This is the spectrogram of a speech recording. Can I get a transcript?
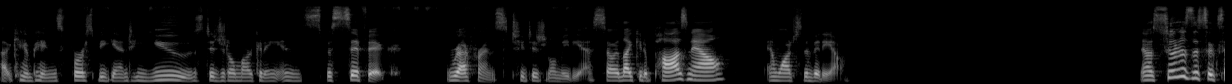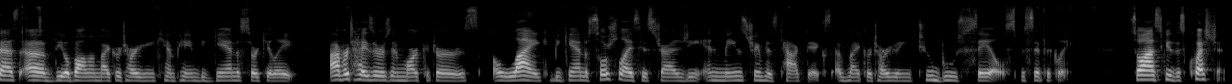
uh, campaigns first began to use digital marketing in specific reference to digital media. So I'd like you to pause now and watch the video. Now, as soon as the success of the Obama micro-targeting campaign began to circulate, advertisers and marketers alike began to socialize his strategy and mainstream his tactics of micro-targeting to boost sales specifically. So I'll ask you this question.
